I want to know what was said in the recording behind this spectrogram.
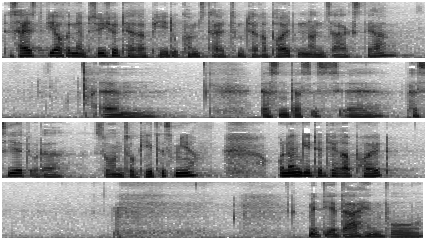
Das heißt, wie auch in der Psychotherapie, du kommst halt zum Therapeuten und sagst, ja, ähm, das und das ist äh, passiert oder so und so geht es mir. Und dann geht der Therapeut mit dir dahin, wo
